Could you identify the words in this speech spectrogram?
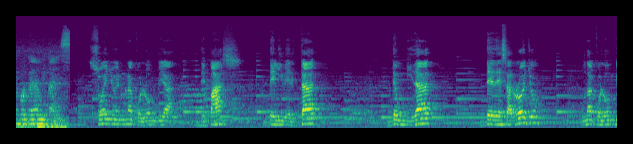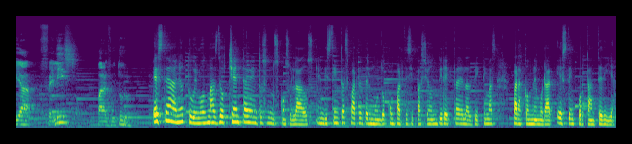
es volver a mi país. Sueño en una Colombia de paz, de libertad, de unidad, de desarrollo, una Colombia feliz para el futuro. Este año tuvimos más de 80 eventos en los consulados en distintas partes del mundo con participación directa de las víctimas para conmemorar este importante día.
